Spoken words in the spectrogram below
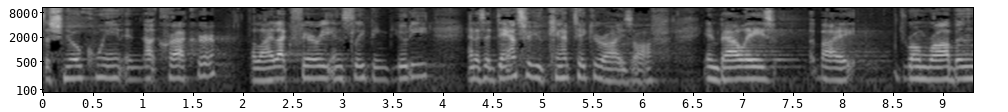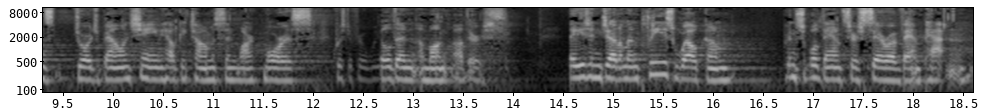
the Snow Queen in Nutcracker, the Lilac Fairy in Sleeping Beauty, and as a dancer you can't take your eyes off in ballets by Jerome Robbins, George Balanchine, Helgi Thomasson, Mark Morris, Christopher Wheeldon, among others. Ladies and gentlemen, please welcome principal dancer Sarah Van Patten.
